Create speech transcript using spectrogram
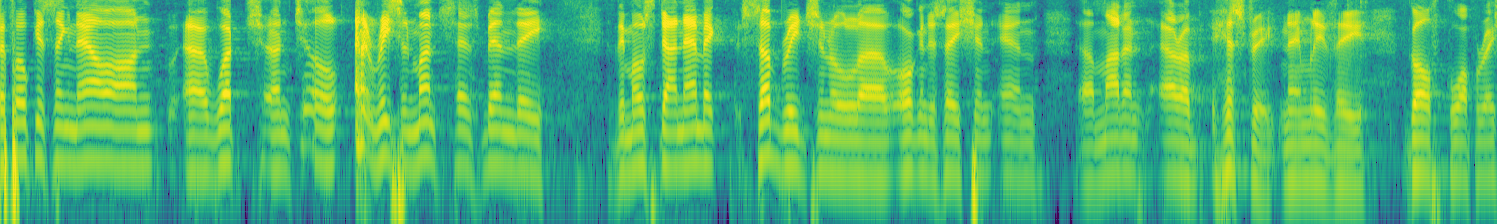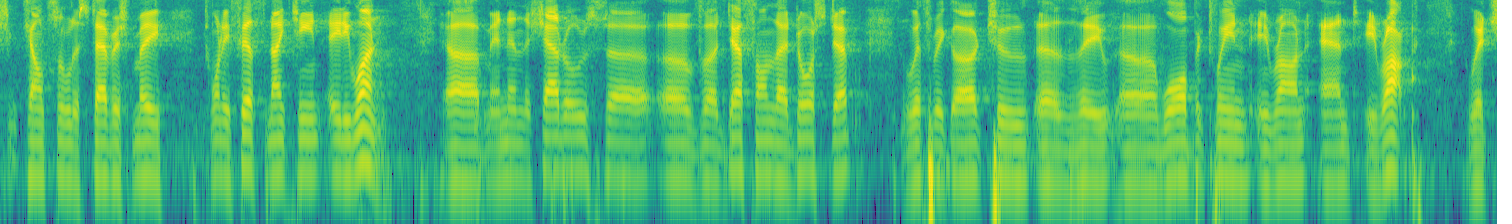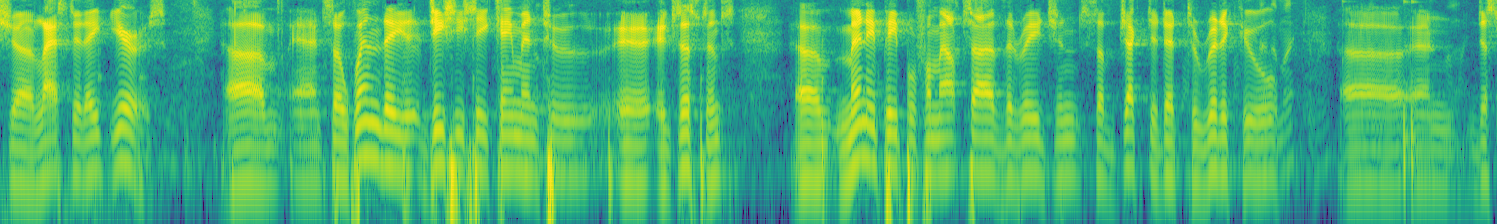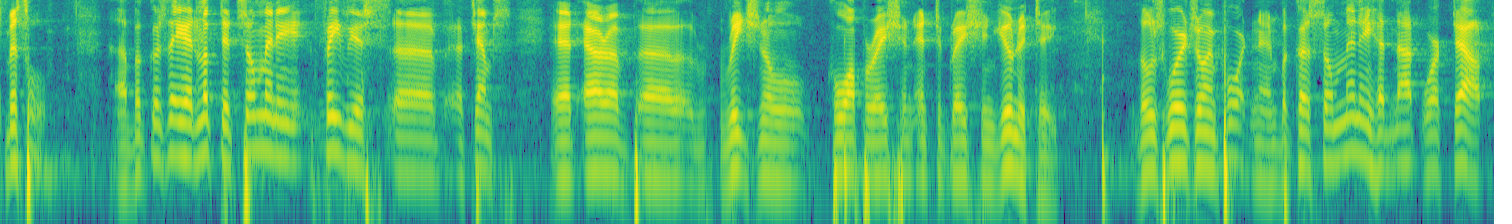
We're focusing now on uh, what, until recent months, has been the, the most dynamic sub regional uh, organization in uh, modern Arab history, namely the Gulf Cooperation Council, established May 25, 1981. Um, and in the shadows uh, of uh, death on their doorstep, with regard to uh, the war between Iran and Iraq which uh, lasted eight years. Um, and so when the GCC came into uh, existence, uh, many people from outside the region subjected it to ridicule uh, and dismissal uh, because they had looked at so many previous uh, attempts at Arab regional cooperation, integration, unity those words are important, and because so many had not worked out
